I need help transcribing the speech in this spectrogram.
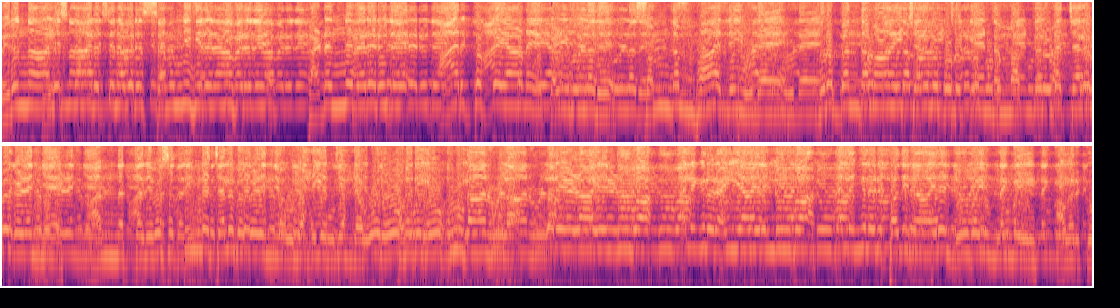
പെരുന്നാൾ നിസ്കാരത്തിന് അവർ സന്നിഹിതരാവരുത് കടന്നു വരരുത്. ആർക്കൊക്കെയാണ് കഴിവുള്ളത്? സ്വന്തം ഭാര്യയുടെ നിർബന്ധമായി ചെലവ് കൊടുക്കേണ്ട മക്കളുടെ ചെലവ് കഴിഞ്ഞ് അന്നത്തെ ദിവസത്തിന്റെ ചെലവ് കഴിഞ്ഞ് ഉലഹിയത്തിന്റെ ഓരോഹരിയോ കൂടാനുള്ള ഒരു ഏഴായിരം രൂപ അല്ലെങ്കിൽ ഒരു അയ്യായിരം രൂപ അല്ലെങ്കിൽ ഒരു പതിനായിരം രൂപയുണ്ടെങ്കിൽ അവർക്ക്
